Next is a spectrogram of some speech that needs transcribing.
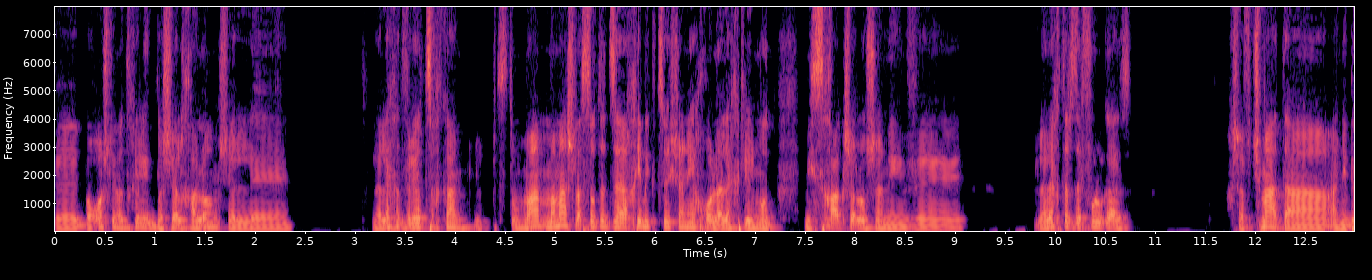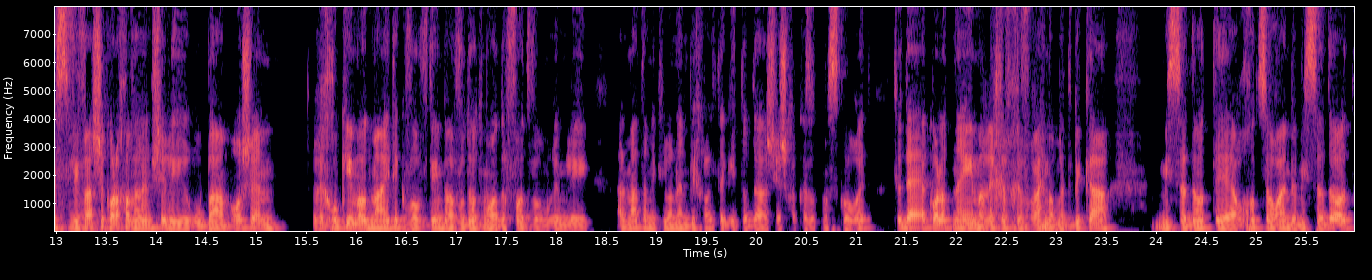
ובראש שלי מתחיל להתבשל חלום של uh, ללכת ולהיות שחקן. ממש, לעשות את זה הכי מקצועי שאני יכול, ללכת ללמוד משחק שלוש שנים וללכת על זה פול גז. עכשיו, תשמע, אתה, אני בסביבה שכל החברים שלי, רובם, או שהם רחוקים מאוד מההייטק ועובדים בעבודות מועדפות ואומרים לי, על מה אתה מתלונן בכלל? תגיד תודה שיש לך כזאת משכורת. אתה יודע, כל התנאים, הרכב חברה עם המדבקה, מסעדות, אה, ארוחות צהריים במסעדות,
